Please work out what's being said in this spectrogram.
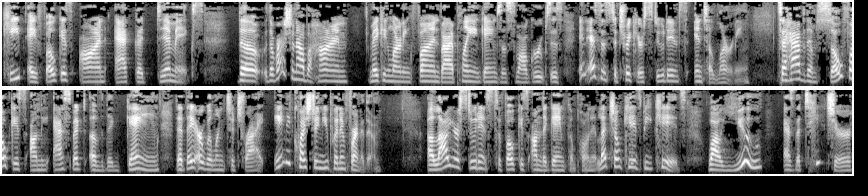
keep a focus on academics. The the rationale behind making learning fun by playing games in small groups is in essence to trick your students into learning to have them so focused on the aspect of the game that they are willing to try any question you put in front of them Allow your students to focus on the game component. Let your kids be kids while you, as the teacher,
